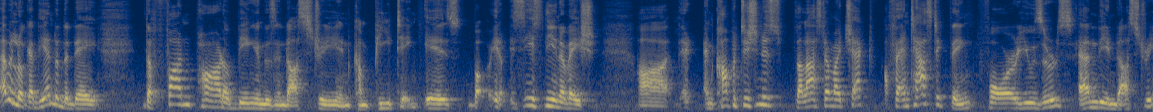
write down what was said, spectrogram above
I mean, look, at the end of the day, the fun part of being in this industry and competing is, you know, is, is the innovation. Uh, and competition is, the last time I checked, a fantastic thing for users and the industry.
